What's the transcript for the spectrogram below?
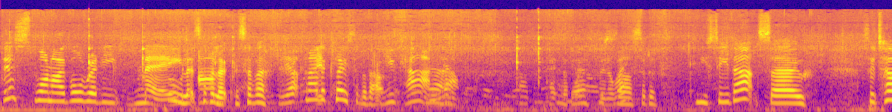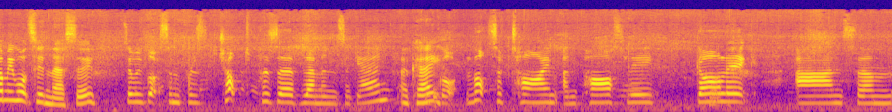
This one I've already made. Oh, let's have a look. Let's have a. Yeah, can I have a close up of that? You can, Yeah. yeah. I'll Yeah, one this is away. our sort of. Can you see that? So, so tell me what's in there, Sue. So we've got some pres- chopped preserved lemons again. Okay. We've got lots of thyme and parsley, garlic, and some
